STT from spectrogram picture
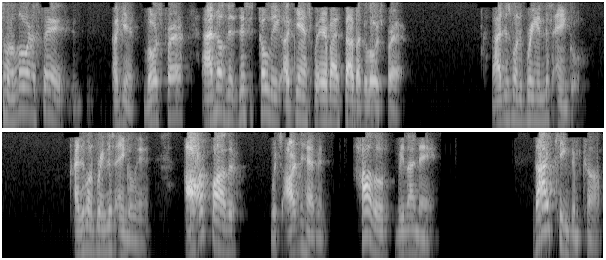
So the Lord is saying, again, Lord's Prayer. I know that this is totally against what everybody thought about the Lord's Prayer. I just want to bring in this angle. I just want to bring this angle in. Our Father, which art in heaven, hallowed be thy name. Thy kingdom come.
